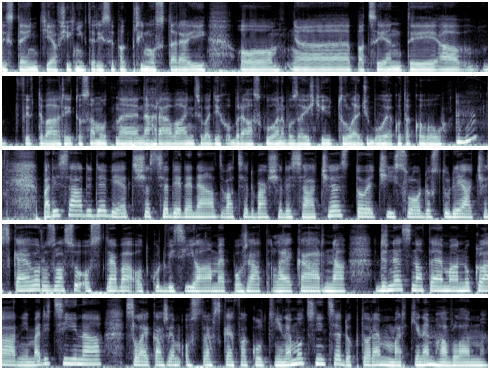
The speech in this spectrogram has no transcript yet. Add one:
asistenti a všichni, kteří se pak přímo starají o e, pacienty a vytváří to samotné nahrávání třeba těch obrázků anebo zajišťují tu léčbu jako takovou. Mm-hmm. 59 611 22 66 to je číslo do studia Českého rozhlasu Ostrava, odkud vysíláme pořád lékárna. Dnes na téma nukleární medicína s lékařem Ostravské fakultní nemocnice doktorem Martinem Havlem.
